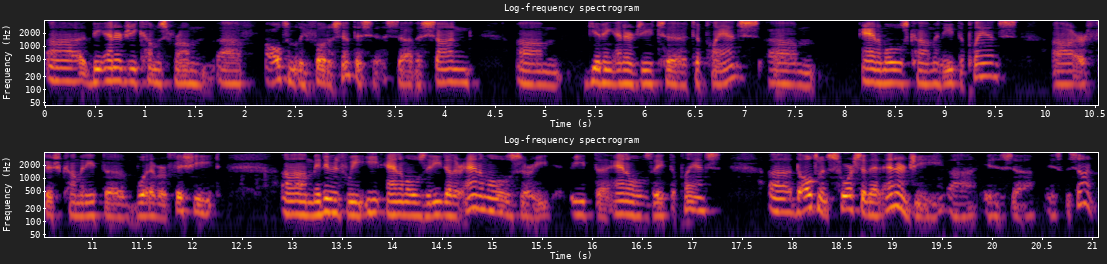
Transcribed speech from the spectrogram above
uh, the energy comes from uh, ultimately photosynthesis, uh, the sun um, giving energy to, to plants. Um, animals come and eat the plants, uh, or fish come and eat the whatever fish eat. Um, and even if we eat animals that eat other animals or eat, eat the animals that eat the plants, uh, the ultimate source of that energy uh, is, is the sun.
